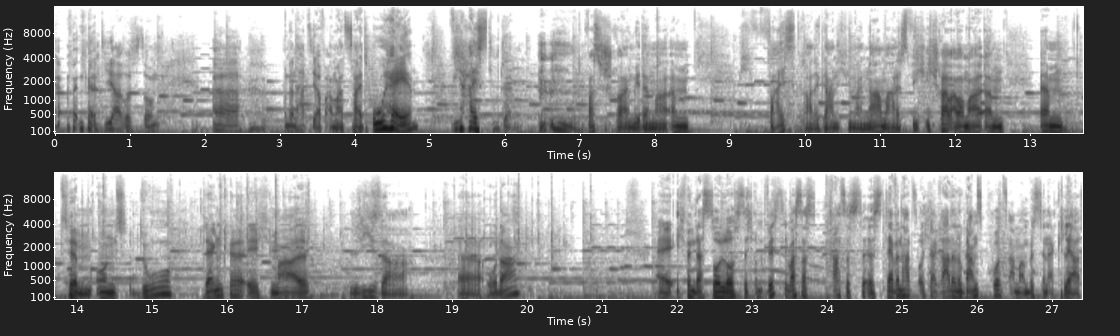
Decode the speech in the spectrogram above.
mit einer Dia-Rüstung. Äh, und dann hat sie auf einmal Zeit. Oh hey, wie heißt du denn? Was schreiben wir denn mal? Ähm, weiß gerade gar nicht, wie mein Name heißt. Wie ich, ich schreibe aber mal ähm, ähm, Tim und du denke ich mal Lisa, äh, oder? Ey, ich finde das so lustig. Und wisst ihr, was das Krasseste ist? Devin hat es euch ja gerade nur ganz kurz einmal ein bisschen erklärt.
